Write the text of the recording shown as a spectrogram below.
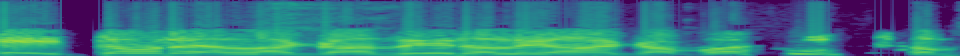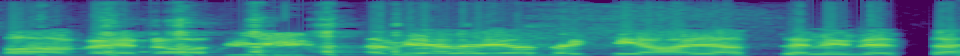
Ei todellakaan, siinä oli aika vakuuttavaa menoa. Mä vielä jotenkin ajattelin, että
